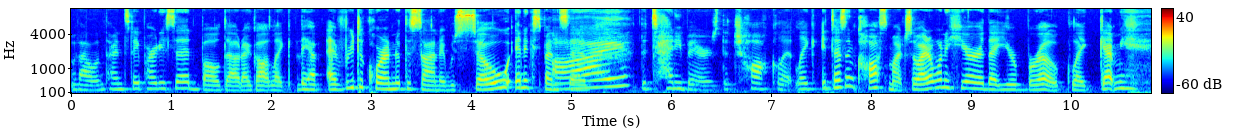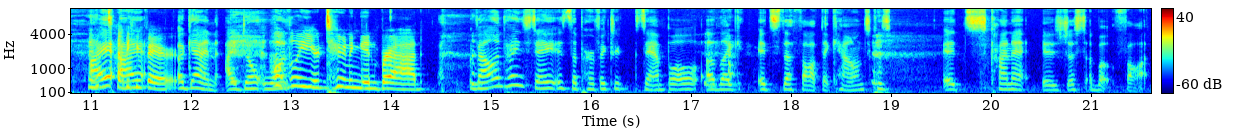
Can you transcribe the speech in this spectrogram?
Valentine's Day party. Sid balled out. I got like they have every decor under the sun. It was so inexpensive. I the teddy bears, the chocolate, like it doesn't cost much. So I don't want to hear that you're broke. Like get me a I, teddy I bear. again, I don't want Hopefully you're tuning in, Brad. Valentine's Day is the perfect example of like it's the thought that counts because it's kind of is just about thought.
